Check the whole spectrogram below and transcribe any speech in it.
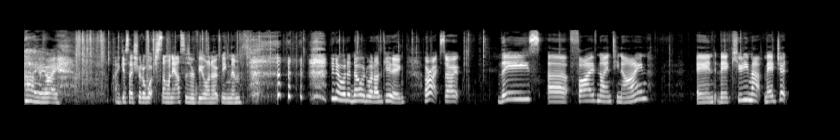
Ay, ay. I guess I should have watched someone else's review on opening them. then I would have known what I was getting. All right, so these are five ninety nine, and they're Cutie Mark Magic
